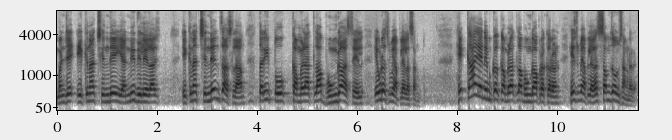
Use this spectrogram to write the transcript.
म्हणजे एकनाथ शिंदे यांनी दिलेला एकनाथ शिंदेंचा असला तरी तो कमळातला भुंगा असेल एवढंच मी आपल्याला सांगतो. हे काय आहे नेमकं कमळातला भुंगा प्रकरण? हेच मी आपल्याला समजावून सांगणार आहे.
